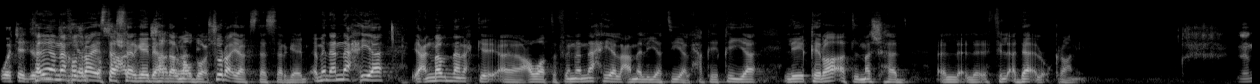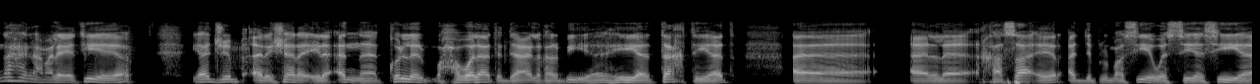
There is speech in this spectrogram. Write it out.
وتدريجيا خلينا ناخذ رأي أستاذ سرجي بهذا الموضوع، شو رأيك أستاذ سرجي؟ من الناحية يعني ما بدنا نحكي آه، عواطف، من الناحية العملياتية الحقيقية لقراءة المشهد في الأداء الأوكراني. من الناحية العملياتية يجب الإشارة إلى أن كل المحاولات الدعاية الغربية هي تغطية آه، الخسائر الدبلوماسية والسياسية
